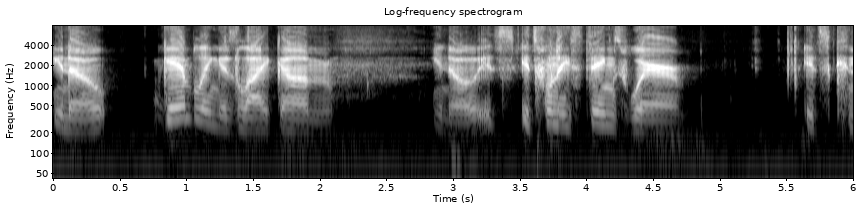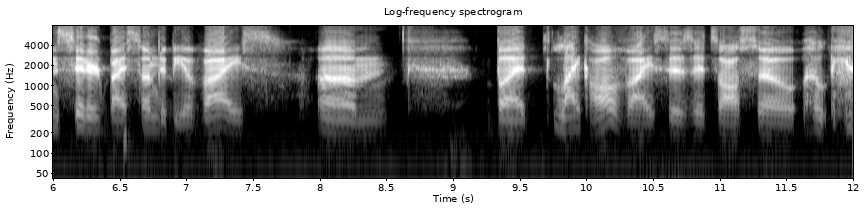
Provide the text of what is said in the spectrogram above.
you know, gambling is like, um, you know, it's it's one of these things where it's considered by some to be a vice, um, but like all vices, it's also you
